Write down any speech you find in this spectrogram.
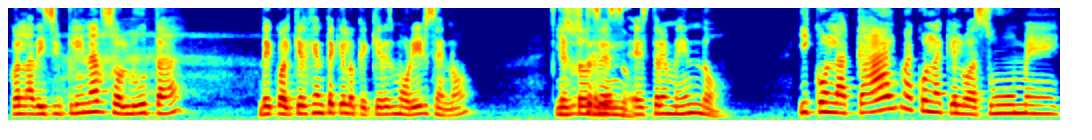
Con la disciplina absoluta de cualquier gente que lo que quiere es morirse, ¿no? Y Eso es entonces tremendo. es tremendo. Y con la calma con la que lo asume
